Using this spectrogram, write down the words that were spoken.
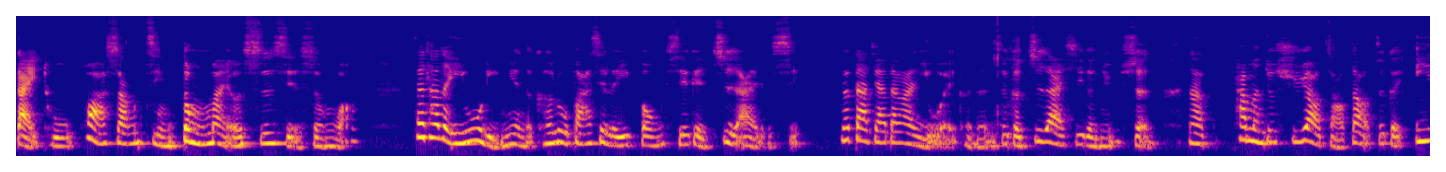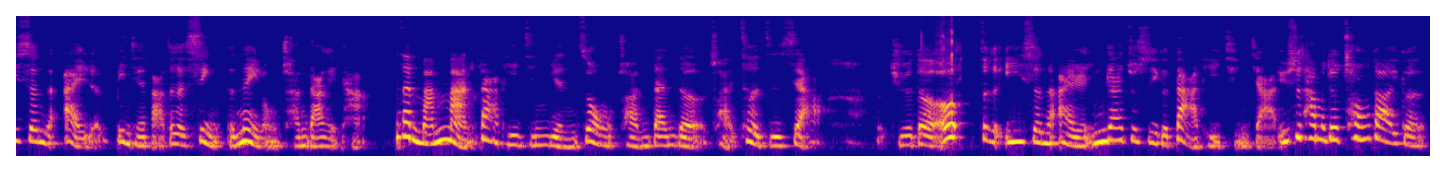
歹徒划伤颈动脉而失血身亡。在他的遗物里面的可鲁发现了一封写给挚爱的信。那大家当然以为可能这个挚爱是一个女生，那他们就需要找到这个医生的爱人，并且把这个信的内容传达给他。在满满大提琴演奏传单的揣测之下，觉得哦，这个医生的爱人应该就是一个大提琴家。于是他们就冲到一个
